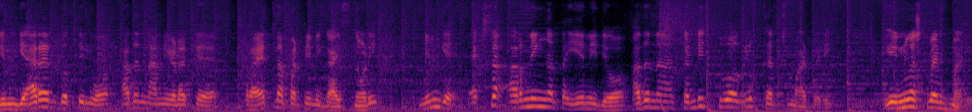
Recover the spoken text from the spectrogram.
ನಿಮ್ಗೆ ಯಾರ್ಯಾರು ಗೊತ್ತಿಲ್ವೋ ಅದನ್ನು ನಾನು ಹೇಳೋಕ್ಕೆ ಪ್ರಯತ್ನ ಪಟ್ಟಿನಿ ಗಾಯ್ಸ್ ನೋಡಿ. ನಿಮಗೆ ಎಕ್ಸ್ಟ್ರಾ ಅರ್ನಿಂಗ್ ಅಂತ ಏನಿದೆಯೋ ಅದನ್ನು ಖಂಡಿತವಾಗ್ಲೂ ಖರ್ಚು ಮಾಡಬೇಡಿ. ಇನ್ವೆಸ್ಟ್ಮೆಂಟ್ ಮಾಡಿ.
